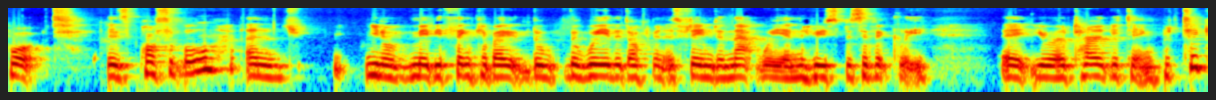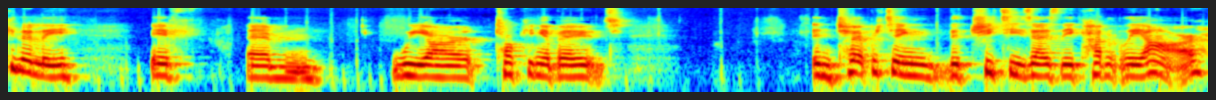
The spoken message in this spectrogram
what is possible and you know maybe think about the, the way the document is framed in that way and who specifically uh, you are targeting. Particularly if um, we are talking about interpreting the treaties as they currently are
